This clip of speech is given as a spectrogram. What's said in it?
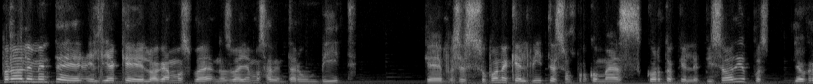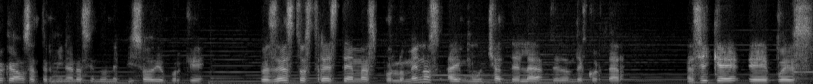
probablemente el día que lo hagamos nos vayamos a aventar un beat, que pues se supone que el beat es un poco más corto que el episodio, pues yo creo que vamos a terminar haciendo un episodio porque pues de estos tres temas por lo menos hay mucha tela de donde cortar. Así que eh, pues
